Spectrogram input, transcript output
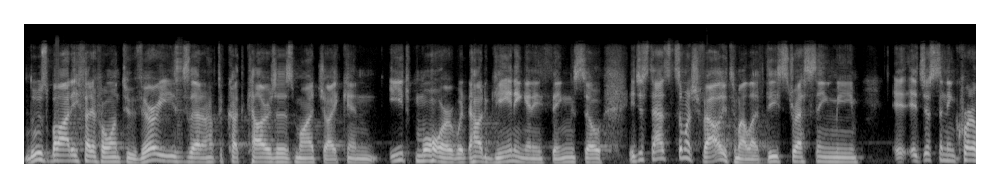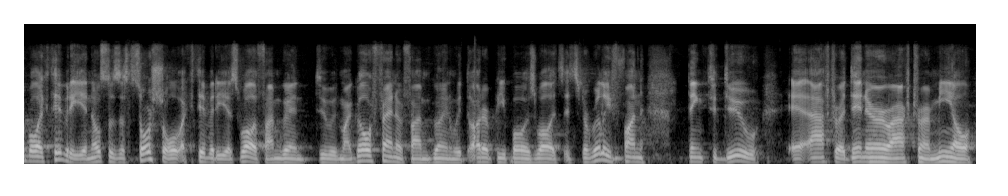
lose body fat if i want to very easily. I don't have to cut calories as much. I can eat more without gaining anything. So it just adds so much value to my life de-stressing me it, it's just an incredible activity and also as a social activity as well. If i'm going to do with my girlfriend or if i'm going with other people as well it's, it's a really fun thing to do eh, after a dinner or after a meal.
